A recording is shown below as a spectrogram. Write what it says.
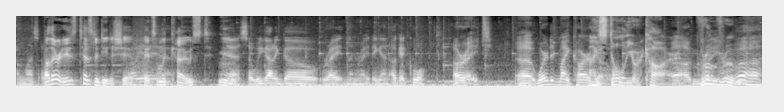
Unless Oh, there it is. Tesla dealership. Oh, yeah, it's on the yeah. coast. yeah. So we gotta go right and then right again. Okay, cool. All right. Uh, where did my car go? I stole your car. Oh, vroom vroom. Ah.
